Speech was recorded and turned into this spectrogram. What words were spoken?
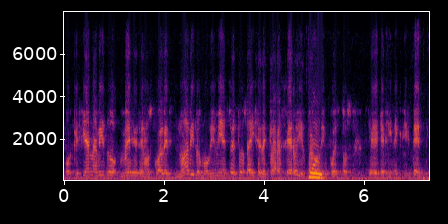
porque si han habido meses en los cuales no ha habido movimiento, entonces ahí se declara cero y el pago de impuestos eh, es inexistente.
